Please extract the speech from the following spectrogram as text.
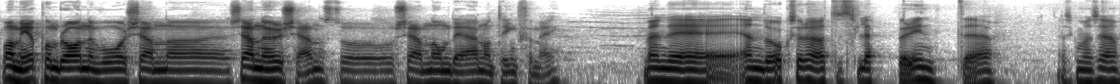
vara med på en bra nivå och känna, känna hur det känns och känna om det är någonting för mig. Men det är ändå också det här att du släpper inte, vad ska man säga,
